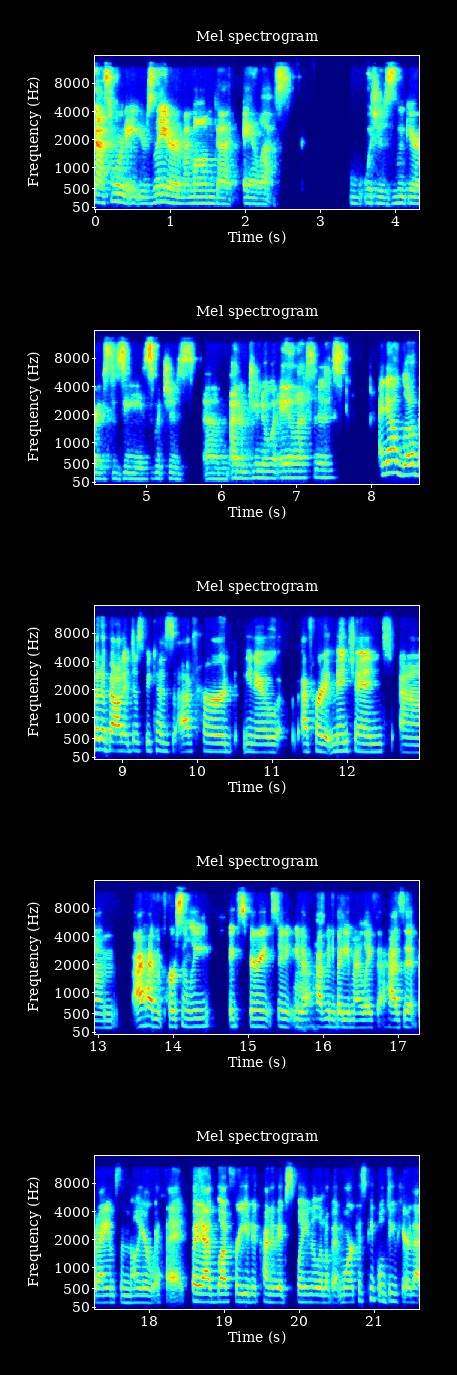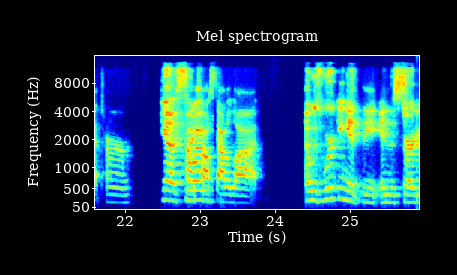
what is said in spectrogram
fast forward eight years later, my mom got ALS which is Lou Gehrig's disease, which is um, I don't. Do you know what ALS is? I know a little bit about it just because I've heard, you know, I've heard it mentioned. Um, I haven't personally experienced any, you know, have anybody in my life that has it, but I am familiar with it. But I'd love for you to kind of explain a little bit more because people do hear that term. Yeah, so I, I out a lot. I was working at the in the start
